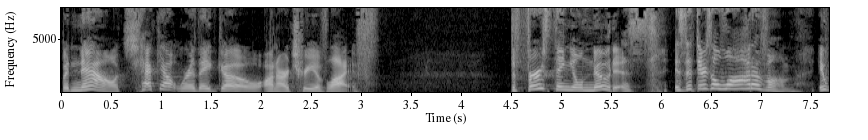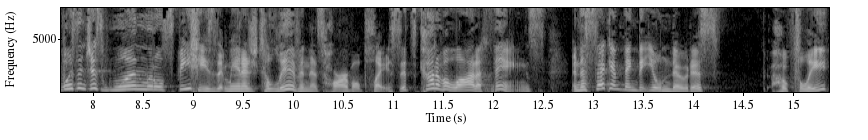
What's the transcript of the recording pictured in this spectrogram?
But now, check out where they go on our tree of life. The first thing you'll notice is that there's a lot of them. It wasn't just one little species that managed to live in this horrible place, it's kind of a lot of things. And the second thing that you'll notice, hopefully,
